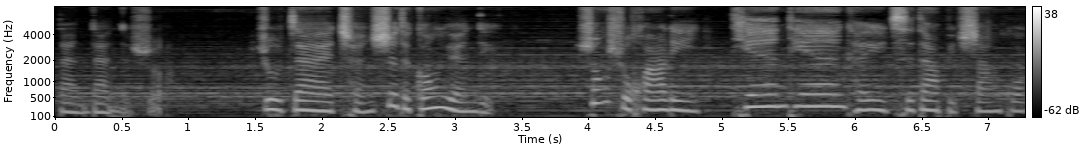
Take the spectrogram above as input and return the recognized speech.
淡淡的说：“住在城市的公园里，松鼠花里天天可以吃到比山果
